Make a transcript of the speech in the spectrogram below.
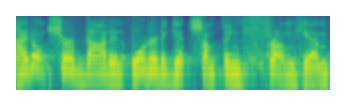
I don't serve God in order to get something from Him.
